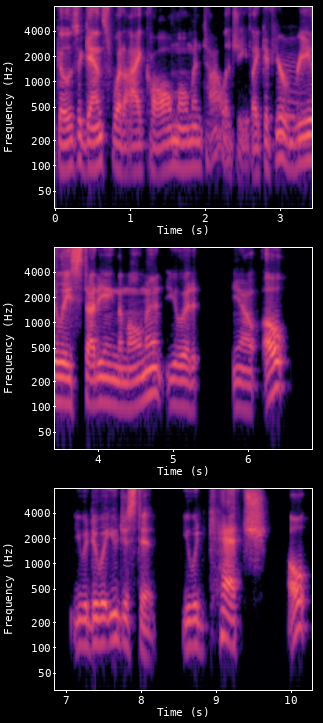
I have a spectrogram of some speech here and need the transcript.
goes against what I call momentology. Like if you're Mm. really studying the moment, you would, you know, oh, you would do what you just did. You would catch, oh,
